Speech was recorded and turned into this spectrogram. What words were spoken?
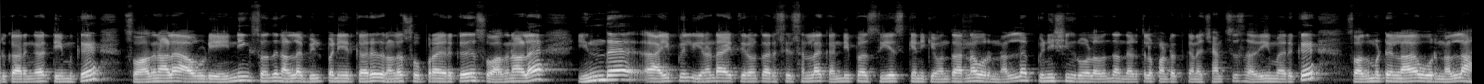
கொடுத்துருக்காருங்க டீமுக்கு. ஸோ அதனால் அவருடைய இன்னிங்ஸ் வந்து நல்லா பில்ட் பண்ணியிருக்காரு. அது நல்லா சூப்பராக இருக்குது ஸோ அதனால் இந்த ஐபிஎல் இரண்டாயிரத்தி இருபத்தாறு சீசனில் கண்டிப்பாக சிஎஸ்கே இன்னைக்கு வந்தாருன்னா ஒரு நல்ல ஃபினிஷிங் ரோலை வந்து அந்த இடத்துல பண்ணுறதுக்கான சான்சஸ் அதிகமாக இருக்குது ஸோ அது மட்டும் இல்லாமல் ஒரு நல்ல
